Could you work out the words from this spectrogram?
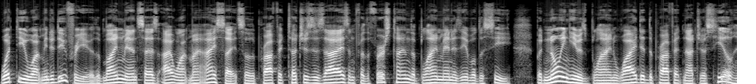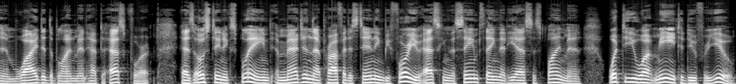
what do you want me to do for you? The blind man says, I want my eyesight. So the prophet touches his eyes, and for the first time, the blind man is able to see. But knowing he was blind, why did the prophet not just heal him? Why did the blind man have to ask for it? As Osteen explained, imagine that prophet is standing before you asking the same thing that he asked this blind man. What do you want me to do for you?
